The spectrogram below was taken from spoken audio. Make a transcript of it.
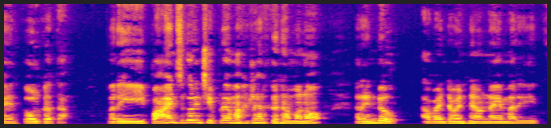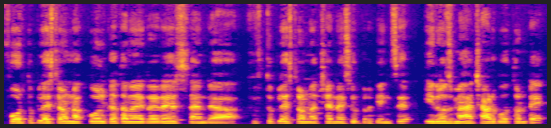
అండ్ కోల్కతా. మరి ఈ పాయింట్స్ గురించి ఇప్పుడే మాట్లాడుకున్నాం మనం. రెండు వెంట వెంటనే ఉన్నాయి. మరి ఫోర్త్ ప్లేస్లో ఉన్న Kolkata Knight Riders and fifth ప్లేస్లో ఉన్న చెన్నై సూపర్ కింగ్స్ ఈ రోజు మ్యాచ్ ఆడబోతుంటే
